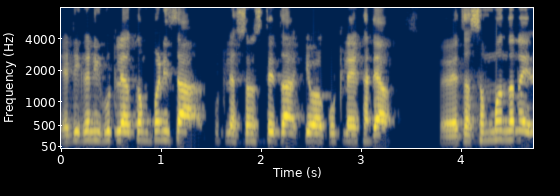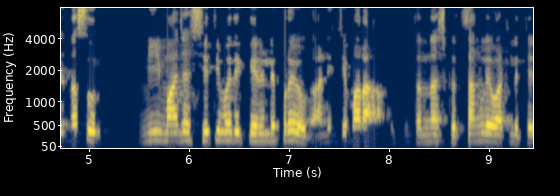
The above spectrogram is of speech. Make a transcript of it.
या ठिकाणी कुठल्या कंपनीचा कुठल्या संस्थेचा किंवा कुठल्या एखाद्या याचा संबंध नाही नसून मी माझ्या शेतीमध्ये केलेले प्रयोग आणि जे मला तणनाशक चांगले वाटले ते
